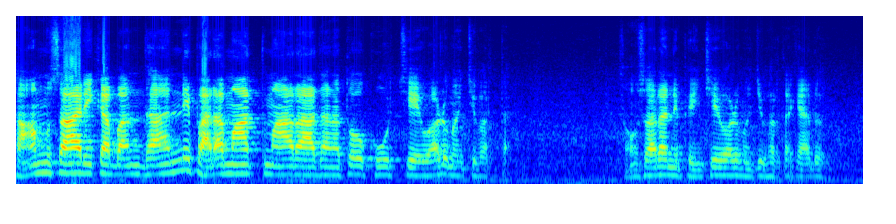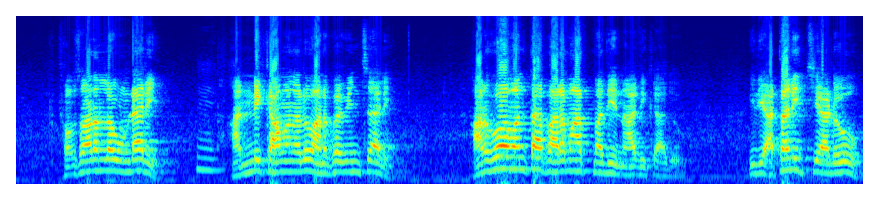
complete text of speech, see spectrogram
సాంసారిక బంధాన్ని పరమాత్మ ఆరాధనతో కూర్చేవాడు మంచి భర్త. సంసారాన్ని పెంచేవాడు మంచి భర్త కాదు. సంసారంలో ఉండాలి. అన్ని కామనలు అనుభవించాలి. అనుభవం అంతా పరమాత్మది నాది కాదు. ఇది అతనిచ్చాడు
